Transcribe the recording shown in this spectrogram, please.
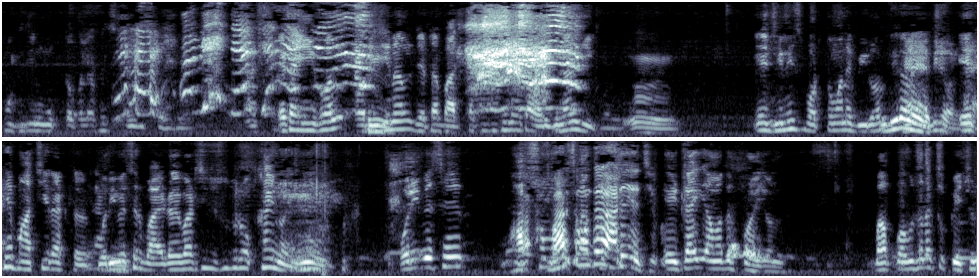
প্রতিদিন মুক্ত করে ওকে। এটা ইগল অরিজিনাল যেটা বাচ্চা ছিল এটা অরিজিনাল ইগল। এই জিনিস বর্তমানে বিরল। বিরল হয়ে হ্যাঁ, একে বাঁচিয়ে রাখতে হবে। পরিবেশের বায়োডাইভার্সিটি শুধু রক্ষাই নয়। পরিবেশের ভারসাম্য ভারসাম্যটা হারিয়ে যাচ্ছে। আমাদের প্রয়োজন। বা প্রভূষণ একটু পেছন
